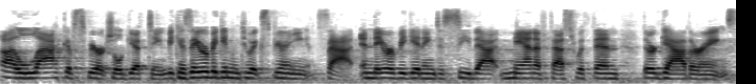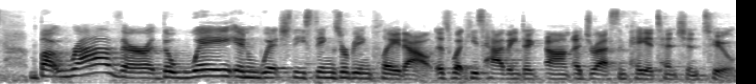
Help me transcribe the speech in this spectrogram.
a lack of spiritual gifting because they were beginning to experience that and they were beginning to see that manifest within their gatherings. But rather, the way in which these things are being played out is what he's having to um, address and pay attention to.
